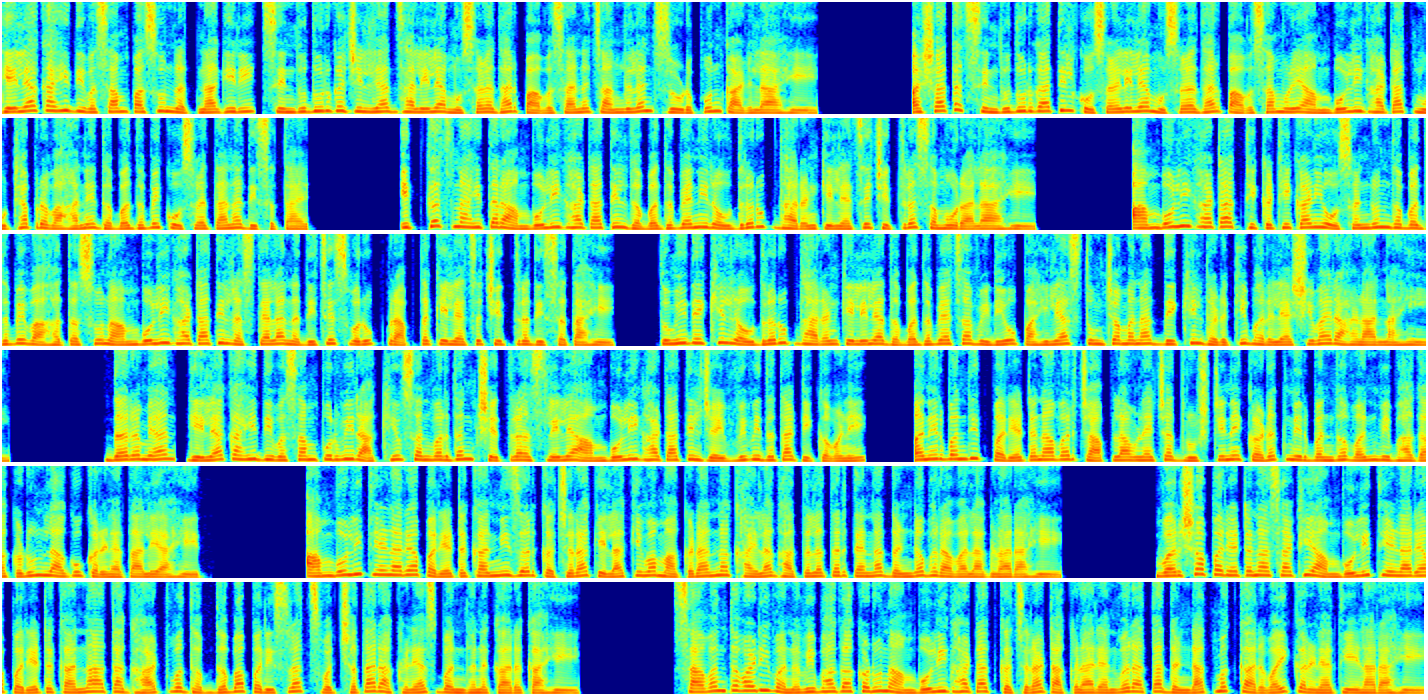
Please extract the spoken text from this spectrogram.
गेल्या काही दिवसांपासून रत्नागिरी सिंधुदुर्ग जिल्ह्यात झालेल्या मुसळधार पावसानं चांगलंच झोडपून काढलं आहे. अशातच सिंधुदुर्गातील कोसळलेल्या मुसळधार पावसामुळे आंबोली घाटात मोठ्या प्रवाहाने धबधबे कोसळताना दिसत आहे. इतकंच नाही तर आंबोली घाटातील धबधब्यांनी रौद्ररूप धारण केल्याचे चित्र समोर आलं आहे. आंबोली घाटात ठिकठिकाणी ओसंडून धबधबे वाहत असून आंबोली घाटातील रस्त्याला नदीचे स्वरूप प्राप्त केल्याचं चित्र दिसत आहे. तुम्ही देखील रौद्ररूप धारण केलेल्या धबधब्याचा व्हिडिओ पाहिल्यास तुमच्या मनात देखील धडकी भरल्याशिवाय राहणार नाही. दरम्यान गेल्या काही दिवसांपूर्वी राखीव संवर्धन क्षेत्र असलेल्या आंबोली घाटातील जैवविविधता टिकवणे अनिर्बंधित पर्यटनावर चाप लावण्याच्या दृष्टीने कडक निर्बंध वन विभागाकडून लागू करण्यात आले आहेत. आंबोलीत येणाऱ्या पर्यटकांनी जर कचरा केला किंवा माकडांना खायला घातलं तर त्यांना दंड भरावा लागणार आहे. वर्षा पर्यटनासाठी आंबोलीत येणाऱ्या पर्यटकांना आता घाट व धबधबा परिसरात स्वच्छता राखण्यास बंधनकारक आहे. सावंतवाडी वनविभागाकडून आंबोली घाटात कचरा टाकणाऱ्यांवर आता दंडात्मक कारवाई करण्यात येणार आहे.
